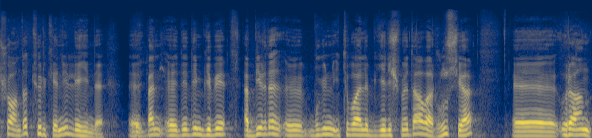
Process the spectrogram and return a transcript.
şu anda Türkiye'nin lehinde. E, ben e, dediğim gibi bir de e, bugün itibariyle bir gelişme daha var. Rusya İran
